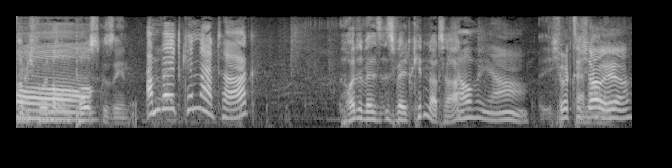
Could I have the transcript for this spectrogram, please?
Habe ich vorhin noch einen Post gesehen. Am Weltkindertag? Heute ist Ich Weltkindertag. glaube ja. Ich hab 40 keine Jahre her.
